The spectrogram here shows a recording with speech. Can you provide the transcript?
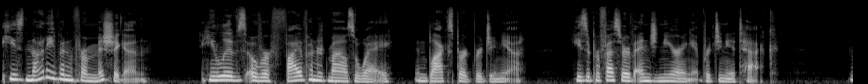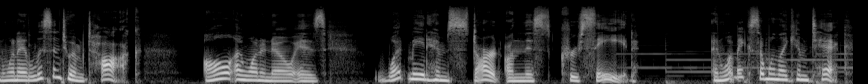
he's not even from Michigan. He lives over 500 miles away in Blacksburg, Virginia. He's a professor of engineering at Virginia Tech. And when I listen to him talk, all I want to know is what made him start on this crusade? And what makes someone like him tick?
